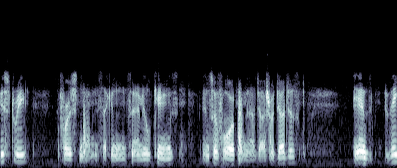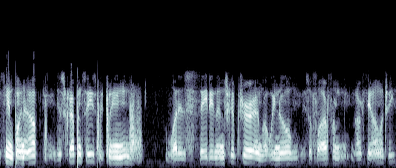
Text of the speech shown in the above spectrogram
history, First and Second Samuel, Kings, and so forth, uh, Joshua Judges, and they can point out discrepancies between what is stated in Scripture and what we know so far from archaeology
